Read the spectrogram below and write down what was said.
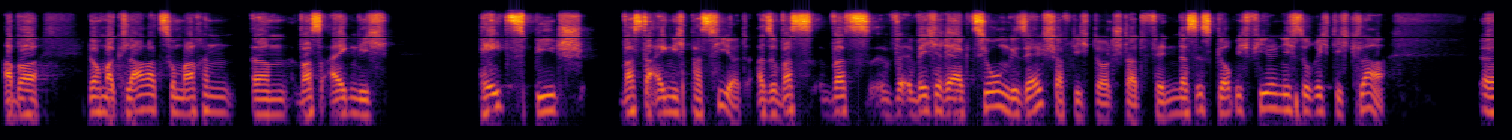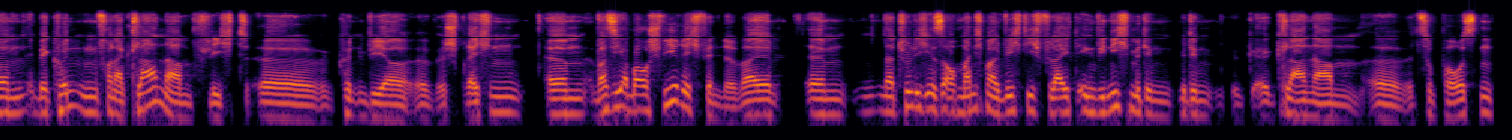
Aber nochmal klarer zu machen, ähm, was eigentlich Hate Speech was da eigentlich passiert. Also was, was, welche Reaktionen gesellschaftlich dort stattfinden, das ist, glaube ich, vielen nicht so richtig klar. Ähm, wir könnten von einer Klarnamenpflicht äh, könnten wir äh, sprechen, ähm, was ich aber auch schwierig finde, weil ähm, natürlich ist auch manchmal wichtig, vielleicht irgendwie nicht mit dem, mit dem äh, Klarnamen äh, zu posten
